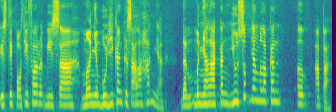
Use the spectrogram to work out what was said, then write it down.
Istri Potifar bisa menyembunyikan kesalahannya dan menyalahkan Yusuf yang melakukan uh, apa?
